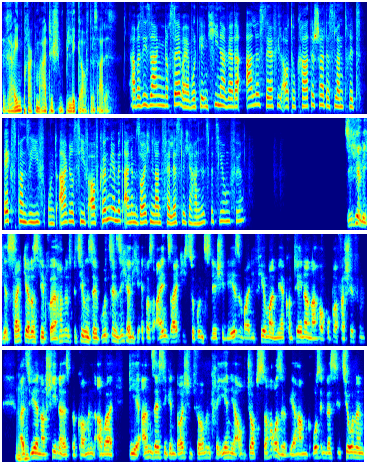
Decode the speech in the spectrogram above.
rein pragmatischen Blick auf das alles. Aber Sie sagen doch selber, Herr Wuttke, in China werde alles sehr viel autokratischer. Das Land tritt expansiv und aggressiv auf. Können wir mit einem solchen Land verlässliche Handelsbeziehungen führen? Sicherlich, es zeigt ja, dass die Handelsbeziehungen sehr gut sind. Sicherlich etwas einseitig zugunsten der Chinesen, weil die viermal mehr Container nach Europa verschiffen, mhm. als wir nach China es bekommen. Aber die ansässigen deutschen Firmen kreieren ja auch Jobs zu Hause. Wir haben Großinvestitionen,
